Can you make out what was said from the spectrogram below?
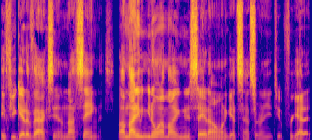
if you get a vaccine, I'm not saying this. I'm not even, you know what? I'm not even going to say it. I don't want to get censored on YouTube. Forget it.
